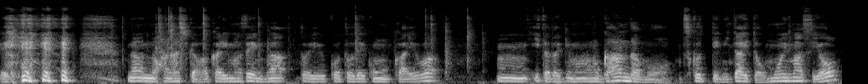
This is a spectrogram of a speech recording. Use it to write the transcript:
えー何の話かわかりませんが、ということで、今回は、うん、いただき物のガンダムを作ってみたいと思いますよ。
